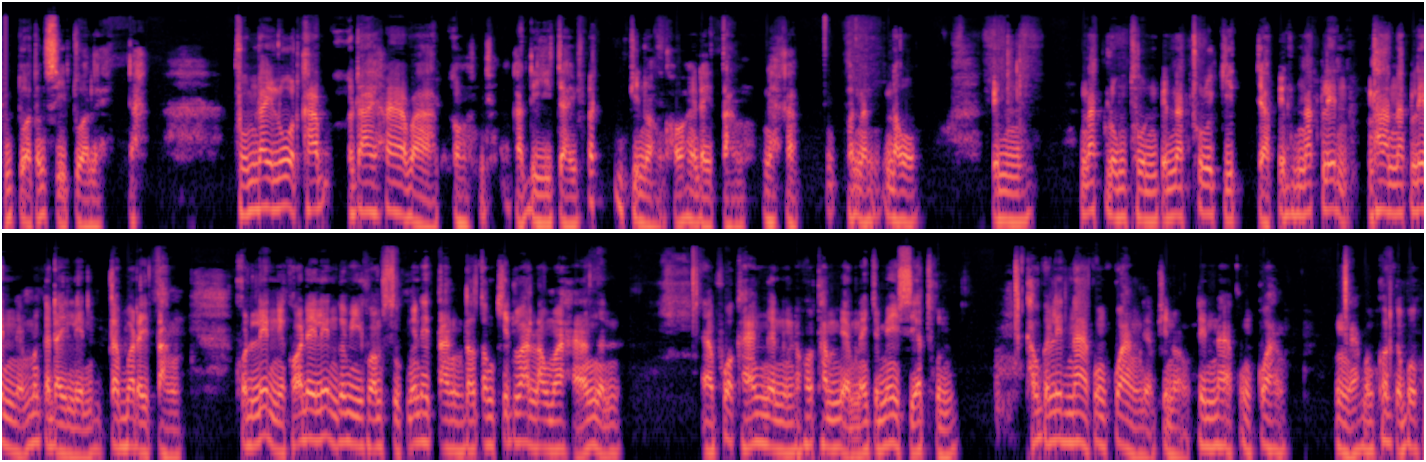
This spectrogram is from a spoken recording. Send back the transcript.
ทั้งตัวทั้งสี่ตัวเลยนะผมได้รูดครับ ได้ห้าบาทโอ้ก็ดีใจพี่น้องเขาให้ได้ตังค์นะครับ เพราะนั้นเราเป็นนักลงทุนเป็นนักธุรกิจจะเป็นนักเล่น ถ้านักเล่นเนี่ยมันก็ได้เล่น แต่บ่ได้ตังค์คนเล่นเนี่ยเขาได้เล่นก็มีความสุขไม่ได้ตังค์เราต้องคิดว่าเรามาหาเงินพวกหาเงินเขาทำแบบไหนจะไม่เสียทุนเขาก็เล่นหน้ากว้างๆเดี๋ยวพี่น้องเล่นหน้ากว้างๆ นะบางคนก็บอก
